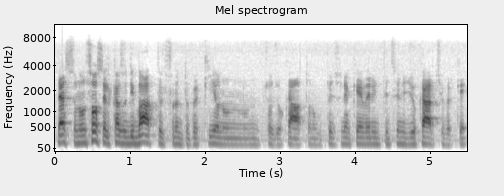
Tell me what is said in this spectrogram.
Adesso non so se è il caso di Battlefront perché io non, non ci ho giocato, non penso neanche di avere intenzione di giocarci perché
